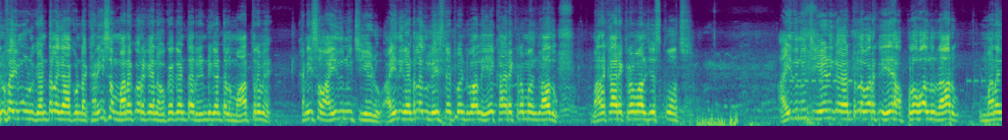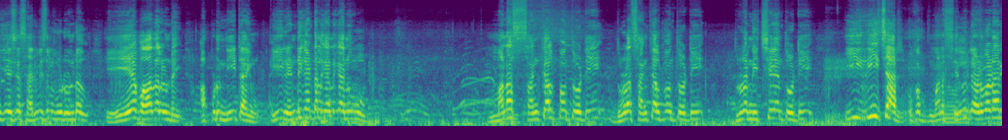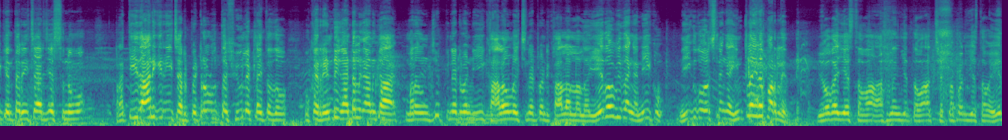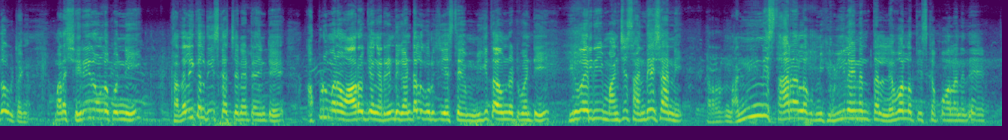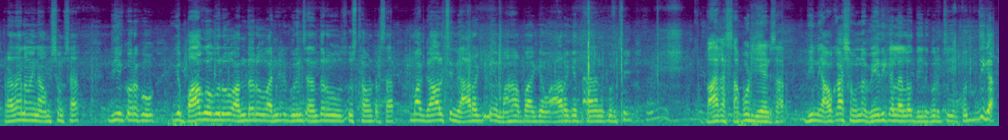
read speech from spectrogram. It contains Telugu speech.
ఇరవై మూడు గంటలు కాకుండా కనీసం మన కొరకైనా ఒక గంట రెండు గంటలు మాత్రమే. కనీసం ఐదు నుంచి ఏడు. ఐదు గంటలకు లేచినటువంటి వాళ్ళు ఏ కార్యక్రమం కాదు. మన కార్యక్రమాలు చేసుకోవచ్చు. ఐదు నుంచి ఏడు గంటల వరకు ఏ అప్పుల వాళ్ళు రారు. మనం చేసే సర్వీసులు కూడా ఉండవు. ఏ బాధలు ఉండవు అప్పుడు నీ టైం ఈ రెండు గంటలు కనుక నువ్వు మన సంకల్పంతో దృఢ సంకల్పంతో దృఢ నిశ్చయంతో ఈ రీఛార్జ్ ఒక మన సెల్ నడవడానికి ఎంత రీఛార్జ్ చేస్తున్నామో ప్రతిదానికి రీఛార్జ్ పెట్రోల్ ఉత్త ఫ్యూల్ ఎట్లయితుందో ఒక రెండు గంటలు కనుక మనం చెప్పినటువంటి ఈ కాలంలో ఇచ్చినటువంటి కాలాలలో ఏదో విధంగా నీకు నీకు తోచినంగా ఇంట్లో అయినా పర్లేదు. యోగా చేస్తావా ఆసనం చేస్తావా చెట్ల పని చేస్తావా ఏదో విధంగా. మన శరీరంలో కొన్ని కదలికలు తీసుకొచ్చినట్టయితే అప్పుడు మనం ఆరోగ్యంగా రెండు గంటల గురించి చేస్తే మిగతా ఉన్నటువంటి ఇరవై మంచి సందేశాన్ని అన్ని స్థానాలకు మీకు వీలైనంత లెవెల్లో తీసుకుపోవాలనేదే ప్రధానమైన అంశం సార్. దీని కొరకు ఇక బాగోగులు అందరూ అన్నిటి గురించి అందరూ చూస్తూ ఉంటారు సార్. మాకు కావాల్సింది ఆరోగ్యమే మహాభాగ్యం ఆరోగ్య ధ్యానాన్ని గురించి బాగా సపోర్ట్ చేయండి సార్. దీని అవకాశం ఉన్న వేదికలలో దీని గురించి కొద్దిగా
